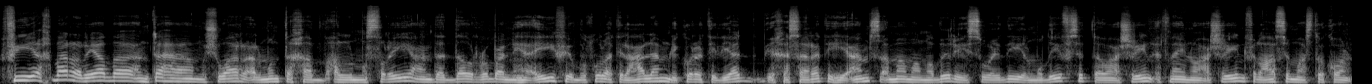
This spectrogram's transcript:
في أخبار الرياضة انتهى مشوار المنتخب المصري عند الدور ربع النهائي في بطولة العالم لكرة اليد بخسارته أمس أمام نظيره السويدي المضيف 26-22 في العاصمة ستوكهولم.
